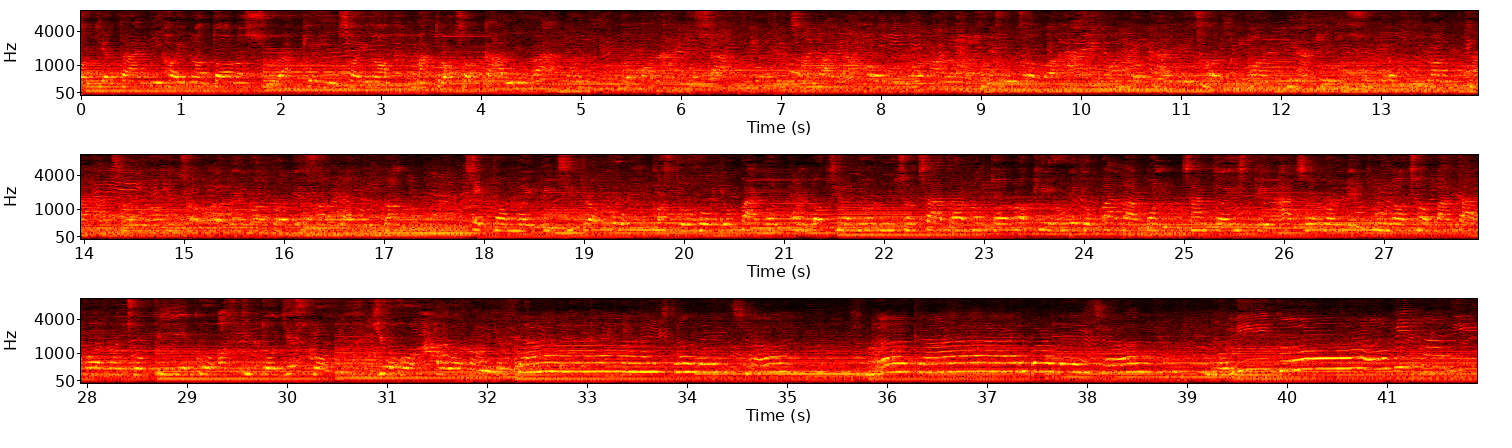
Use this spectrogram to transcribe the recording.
सत्यताली होइन तर सुरा केही छैन मात्र छ कालो एकदमै विचित्रको कस्तो हो यो पागलपन लक्षणहरू छन् साधारण तर के हो यो बालापन शान्त स्थिर आचरणले पूर्ण छ वातावरण छोपी को अस्तित्व यो हो आवरण अन्धकार बढ्दैछ को बिहानी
